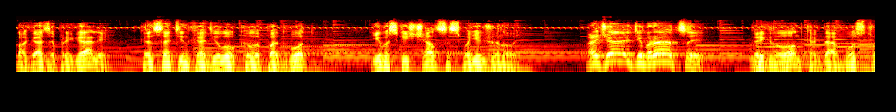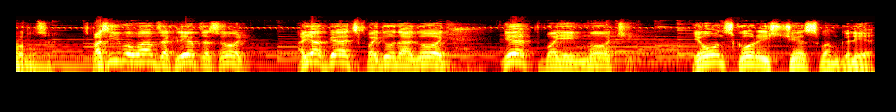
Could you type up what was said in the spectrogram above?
Пока запрягали, Константин ходил около подвод, и восхищался своей женой. «Прощайте, братцы!» — крикнул он, когда обоз тронулся. «Спасибо вам за хлеб, за соль! А я опять пойду на огонь! Нет моей мочи!» И он скоро исчез во мгле.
